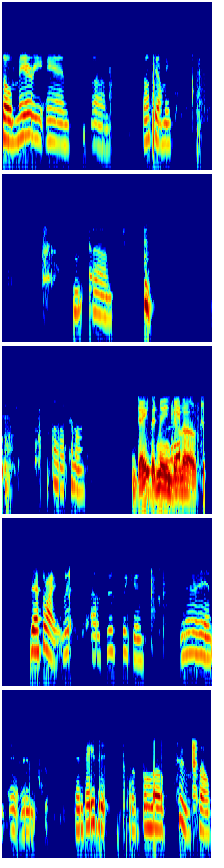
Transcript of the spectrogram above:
So Mary and um, don't tell me. Um, oh, come on. David means Mary- beloved. That's right. I was just thinking, Mary and, and, and, David was beloved too. So,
